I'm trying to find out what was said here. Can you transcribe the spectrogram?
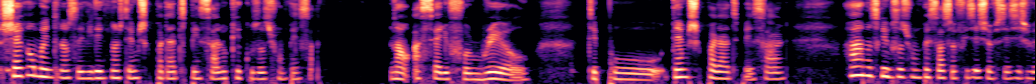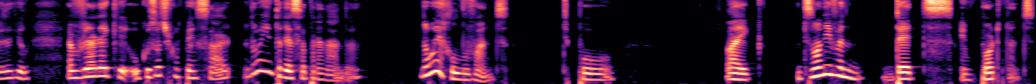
chega um momento na nossa vida em que nós temos que parar de pensar o que é que os outros vão pensar. Não, a sério, for real. Tipo, temos que parar de pensar. Ah, mas o que é que os outros vão pensar se eu fizer isto, se eu fizer isto, se eu fizer aquilo? A verdade é que o que os outros vão pensar não interessa para nada não é relevante. Tipo, like, it's not even that important.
